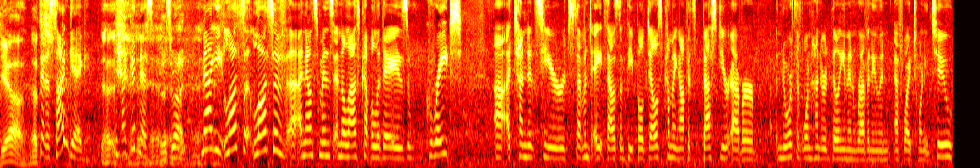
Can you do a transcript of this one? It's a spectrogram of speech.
Yeah, that's got a side gig. My goodness. That's right. Maggie, lots, lots of uh, announcements in the last couple of days. Great uh, attendance here, seven to 8,000 people. Dell's coming off its best year ever, north of 100 billion in revenue in FY22,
